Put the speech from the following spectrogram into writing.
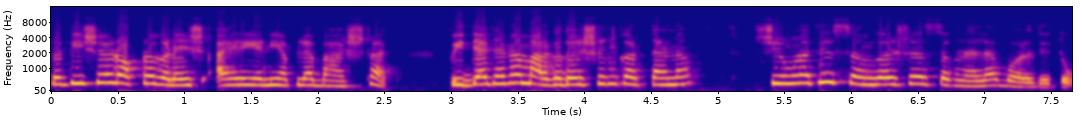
प्रतिशय डॉक्टर गणेश आयरे यांनी आपल्या भाषणात विद्यार्थ्यांना मार्गदर्शन करताना जीवनातील संघर्ष जगण्याला बळ देतो.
